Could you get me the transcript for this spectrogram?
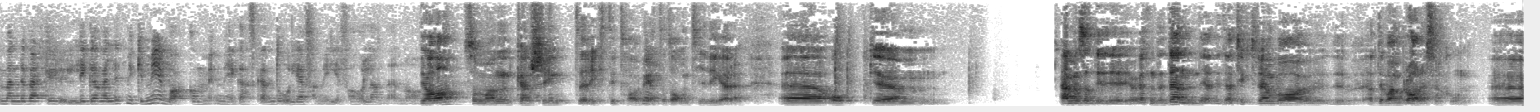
men det verkar ju ligga väldigt mycket mer bakom med, med ganska dåliga familjeförhållanden. Och, Ja, som man kanske inte riktigt har vetat om tidigare. Eh, och... ehm, ja, men så att, jag vet inte, den, jag, jag tyckte den var... Att det var en bra recension. Eh, Då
